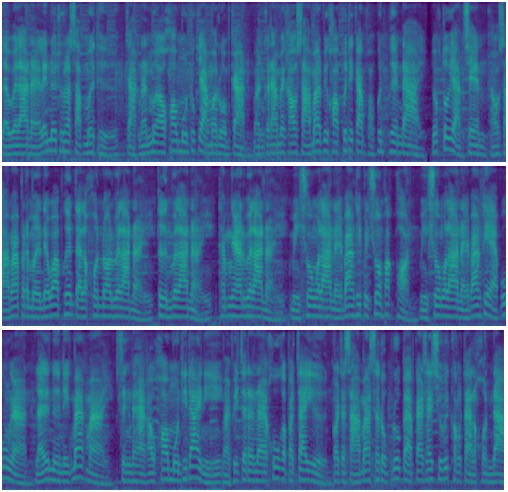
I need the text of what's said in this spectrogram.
และเวลาไหนเล่นด้วยโทรศัพท์มือถือ จากนั้นเมื่อเอาข้อมูลทุกอย่างมารวมกันมันก็ทำให้เขาสามารถวิเคราะห์พฤติกรรมของเพื่อนๆได้ ยกตัวอย่างเช่น เขาสามารถประเมินได้ว่าเพื่อนแต่ละคนนอนเวลาไหน ตื่นเวลาไหนทำงานเวลาไหน มีช่วงเวลาไหนบ้างที่เป็นช่วงพักผ่อน มีช่วงเวลาไหนบ้างที่แอบอู้งาน และอื่นๆอีกมากมาย ซึ่งถ้าหากเอาข้อมูลที่ได้นี้มาพิจารณาคู่กับปัจจัยอื่น ก็จะสามารถสรุปรูปแบบการใช้ชีวิตของแต่ละคนได้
